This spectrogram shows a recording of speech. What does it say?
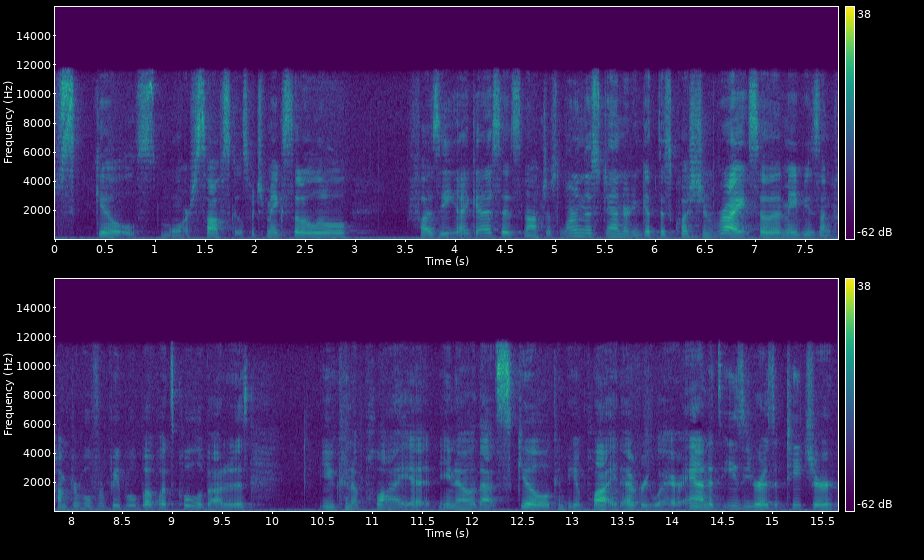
skills, more soft skills, which makes it a little fuzzy. I guess it's not just learn this standard and get this question right, so that mm-hmm. maybe is uncomfortable for people. But what's cool about it is you can apply it. You know, that skill can be applied everywhere, and it's easier as a teacher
